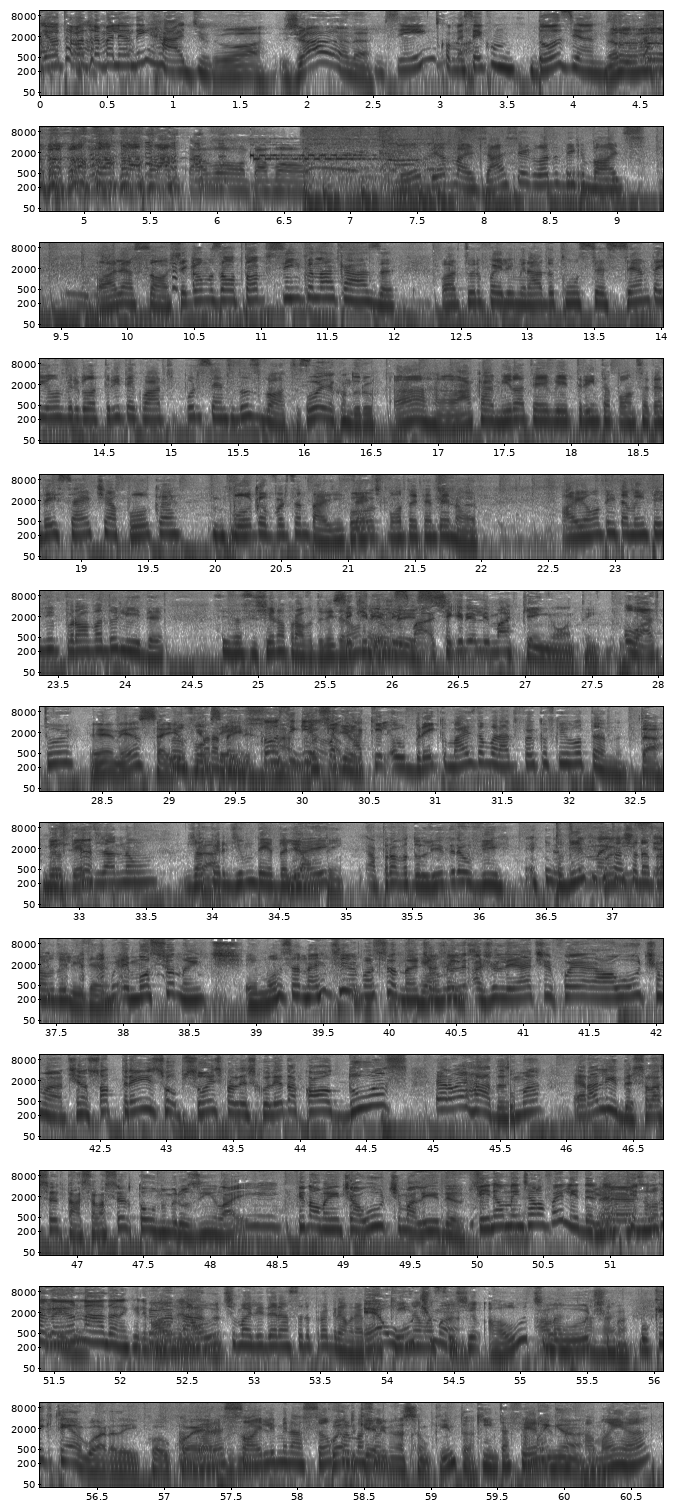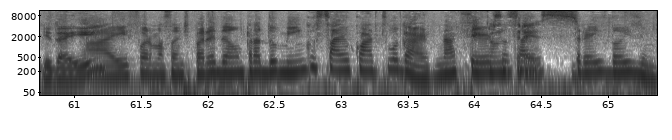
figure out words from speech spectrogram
eu tava trabalhando em rádio. Ó, já, Ana? Sim, comecei com 12 anos. tá bom, tá bom. Meu Deus, mas já chegou no Big Bots. Olha só, chegamos ao top 5 na casa. O Arthur foi eliminado com 61,34% dos votos. Oi, Conduru. Aham, a Camila teve 30,77% e a pouca, pouca porcentagem, 7,89%. Aí ontem também teve prova do líder. Vocês assistiram a prova do líder Você queria, limar, você queria limar quem ontem? O Arthur. É mesmo? Saiu parabéns. Conseguiu. Ah, Aquele, o break mais demorado foi o que eu fiquei votando. Tá. Meu dedo já não. Já Tá. perdi um dedo ali E aí, ontem. a prova do líder eu vi. Tu viu o que tu achou da prova do líder? Emocionante. Emocionante? Emocionante. A, a Juliette foi a última. Tinha só três opções pra ela escolher, da qual duas eram erradas. Uma era a líder, se ela acertasse. Ela acertou o númerozinho lá e finalmente a última líder. Finalmente ela foi líder, né? É, Porque nunca ganhou líder. nada naquele programa. A última liderança do programa, né? É Pra a quem última? A última? A última. Aham. O que que tem agora daí? Qual, qual Agora é, é só eliminação, Quando que é de- eliminação? Quinta? Quinta-feira. Amanhã. Amanhã. E daí? Aí formação de paredão pra domingo sai o quarto lugar. Na terça sai três. 3, 2, 1.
